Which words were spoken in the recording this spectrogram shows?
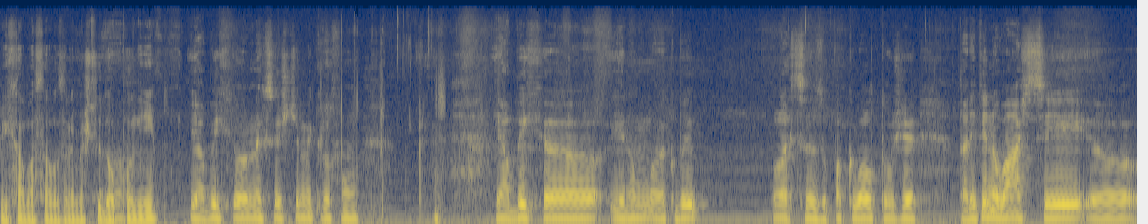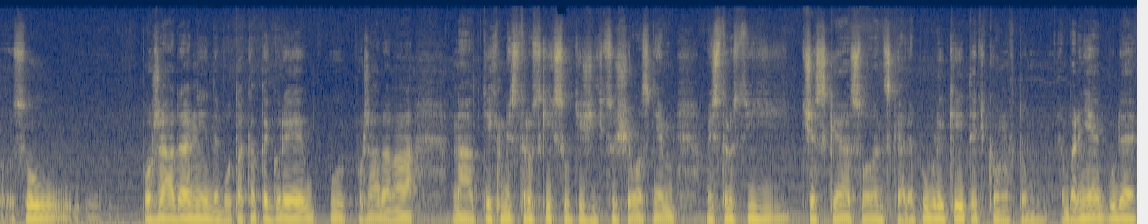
Michal ma samozrejme ešte doplní. Já bych, eh, nech se ještě mikrofon, já bych uh, jenom jakoby lehce zopakoval to, že tady ty nováčci uh, jsou pořádaný, nebo ta kategorie je pořádána na, na těch mistrovských soutěžích, což je vlastně mistrovství České a Slovenské republiky, teď v tom Brně bude.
